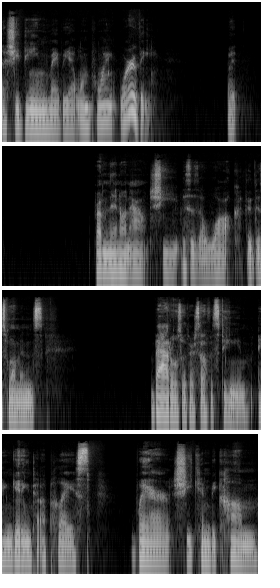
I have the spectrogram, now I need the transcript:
that she deemed maybe at one point worthy. But from then on out, she this is a walk through this woman's battles with her self-esteem and getting to a place where she can become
